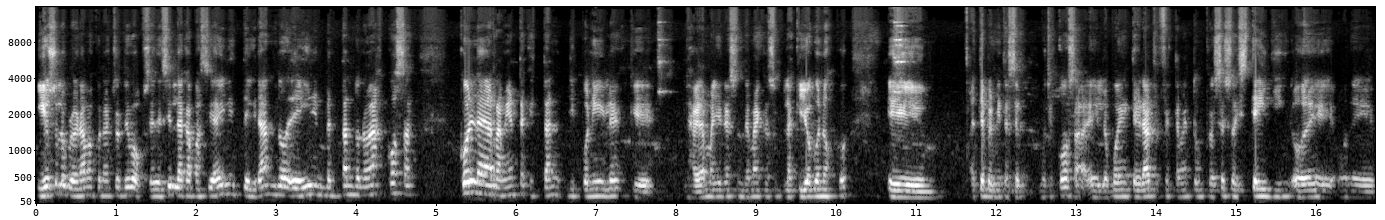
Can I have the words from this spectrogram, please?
Y eso lo programas con Azure DevOps, es decir, la capacidad de ir integrando, de ir inventando nuevas cosas con las herramientas que están disponibles, que la gran mayoría son de Microsoft, las que yo conozco, eh, te permite hacer muchas cosas. Eh, lo puedes integrar perfectamente a un proceso de staging o de, o de,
